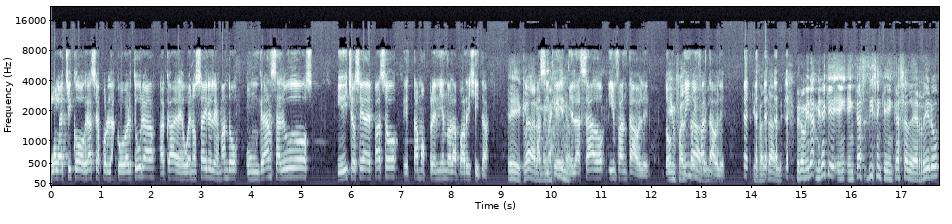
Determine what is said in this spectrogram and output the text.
Hola chicos, gracias por la cobertura. Acá desde Buenos Aires les mando un gran saludo y dicho sea de paso, estamos prendiendo la parrillita. Eh, claro, Así me que imagino. el asado infantable. Domingo Infaltable. infaltable. Infaltable. Pero mira, mira que en, en casa, dicen que en casa de herrero,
